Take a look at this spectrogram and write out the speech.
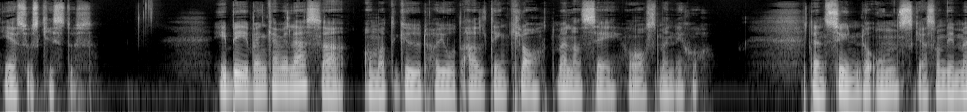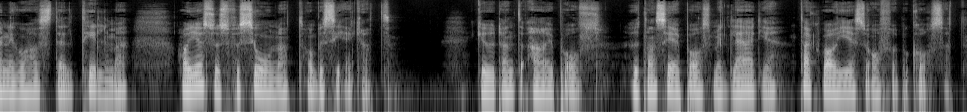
Jesus Kristus. I Bibeln kan vi läsa om att Gud har gjort allting klart mellan sig och oss människor. Den synd och ondska som vi människor har ställt till med har Jesus försonat och besegrat. Gud är inte arg på oss, utan ser på oss med glädje tack vare Jesu offer på korset.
